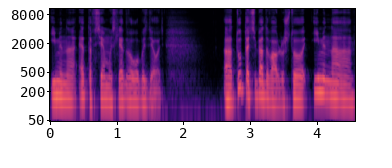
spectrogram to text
именно это всем и следовало бы сделать. А тут от себя добавлю, что именно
